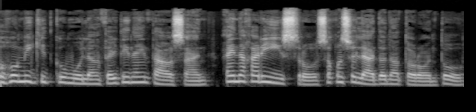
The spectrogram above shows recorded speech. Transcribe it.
o humigit kumulang 39,000 ay nakarehistro sa konsulado ng Toronto.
